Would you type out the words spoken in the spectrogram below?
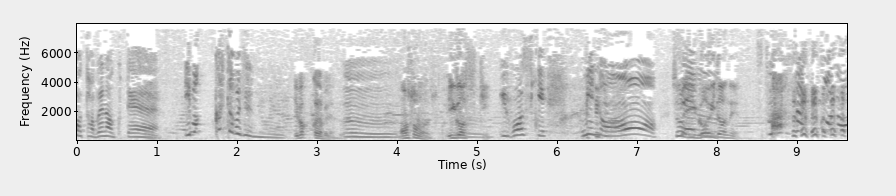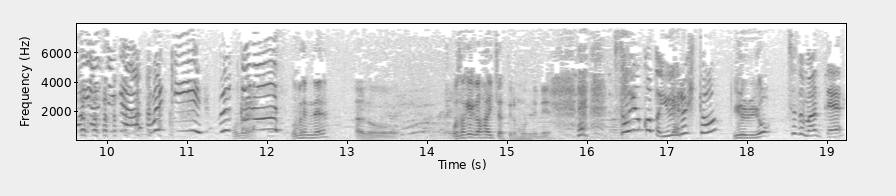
は食べなくて、胃ばっかり食べてんの？胃ばっか食べてんの、うん。あそうなんですか？胃が好き、うん。胃が好き。ミノ それ意外だね。まさこの親父がムキごめん。ごめんね。あのお酒が入っちゃってるもんでね。えそういうこと言える人？言えるよ。ちょっと待って。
